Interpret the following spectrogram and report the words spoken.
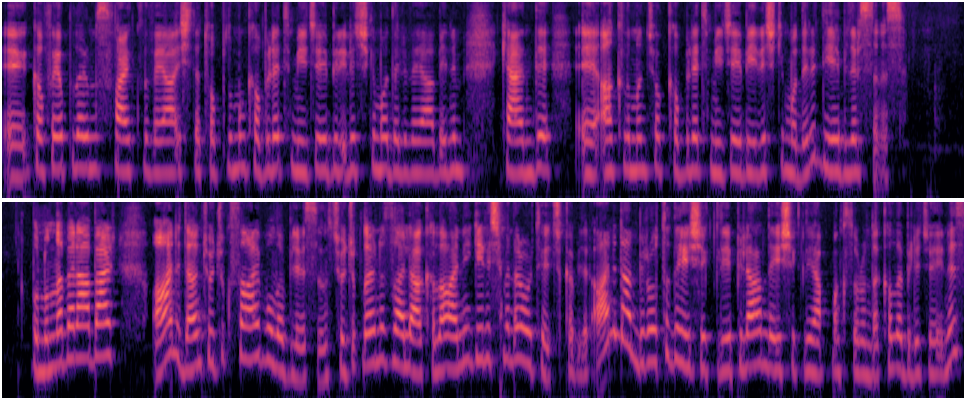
E, kafa yapılarımız farklı veya işte toplumun kabul etmeyeceği bir ilişki modeli veya benim kendi e, aklımın çok kabul etmeyeceği bir ilişki modeli diyebilirsiniz. Bununla beraber aniden çocuk sahibi olabilirsiniz. Çocuklarınızla alakalı ani gelişmeler ortaya çıkabilir. Aniden bir rota değişikliği, plan değişikliği yapmak zorunda kalabileceğiniz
